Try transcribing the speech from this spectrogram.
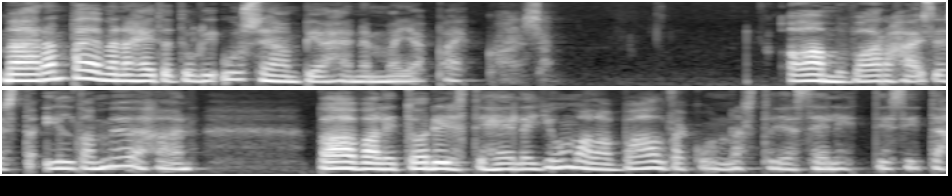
Määränpäivänä heitä tuli useampia hänen majapaikkaansa. Aamu varhaisesta ilta myöhään Paavali todisti heille Jumalan valtakunnasta ja selitti sitä.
